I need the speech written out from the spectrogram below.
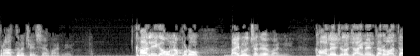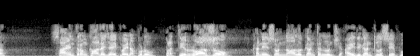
ప్రార్థన చేసేవాడిని ఖాళీగా ఉన్నప్పుడు బైబుల్ చదివేవాడిని కాలేజీలో జాయిన్ అయిన తర్వాత సాయంత్రం కాలేజ్ అయిపోయినప్పుడు ప్రతిరోజు కనీసం నాలుగు గంటల నుంచి ఐదు గంటల సేపు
